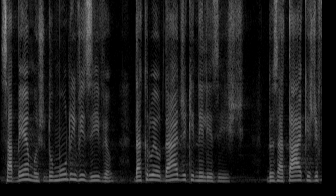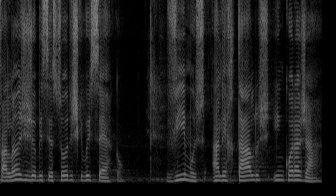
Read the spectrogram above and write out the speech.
Sabemos do mundo invisível, da crueldade que nele existe dos ataques de falanges de obsessores que vos cercam. Vimos alertá-los e encorajar.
